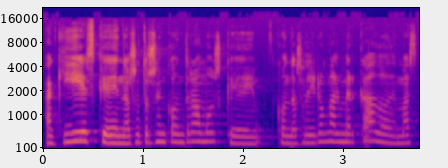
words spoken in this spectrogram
Aquí es que nosotros encontramos que cuando salieron al mercado, además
